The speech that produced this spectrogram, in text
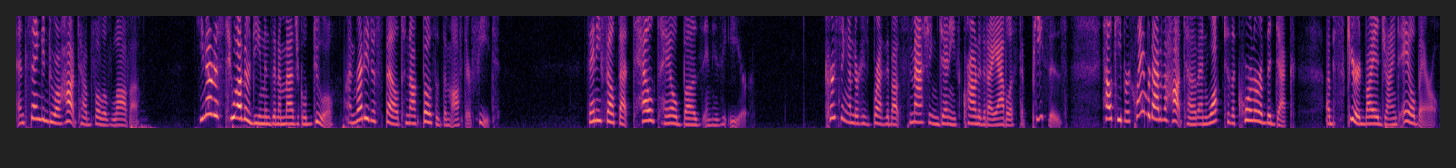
and sank into a hot tub full of lava. He noticed two other demons in a magical duel and ready to spell to knock both of them off their feet. Then he felt that telltale buzz in his ear. Cursing under his breath about smashing Jenny's crown of the Diabolus to pieces, Hellkeeper clambered out of the hot tub and walked to the corner of the deck, obscured by a giant ale barrel.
